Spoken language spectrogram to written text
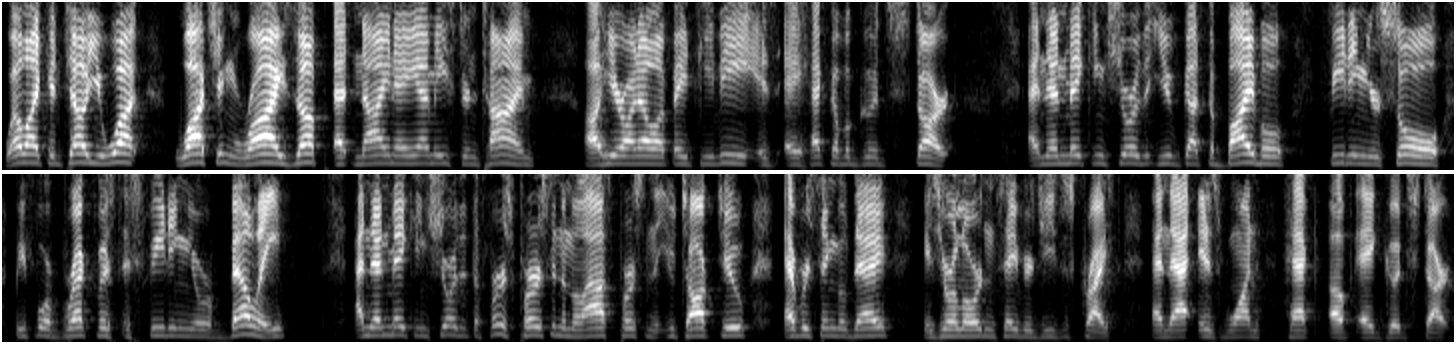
Well, I can tell you what, watching Rise Up at 9 a.m. Eastern Time uh, here on LFA TV is a heck of a good start. And then making sure that you've got the Bible feeding your soul before breakfast is feeding your belly. And then making sure that the first person and the last person that you talk to every single day is your Lord and Savior Jesus Christ. And that is one heck of a good start.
